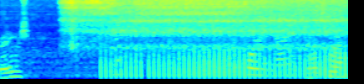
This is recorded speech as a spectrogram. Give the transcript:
ready, Michelle? 49. That's fine.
